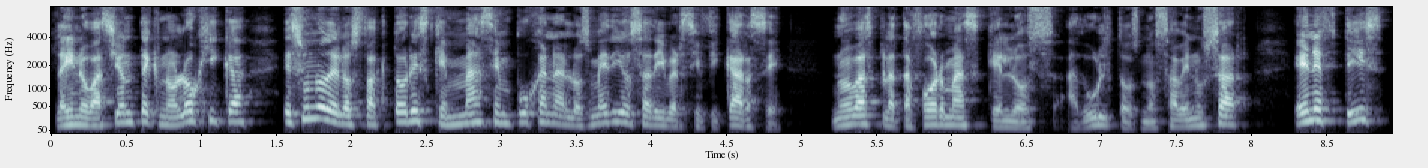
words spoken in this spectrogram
La innovación tecnológica es uno de los factores que más empujan a los medios a diversificarse, nuevas plataformas que los adultos no saben usar, NFTs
